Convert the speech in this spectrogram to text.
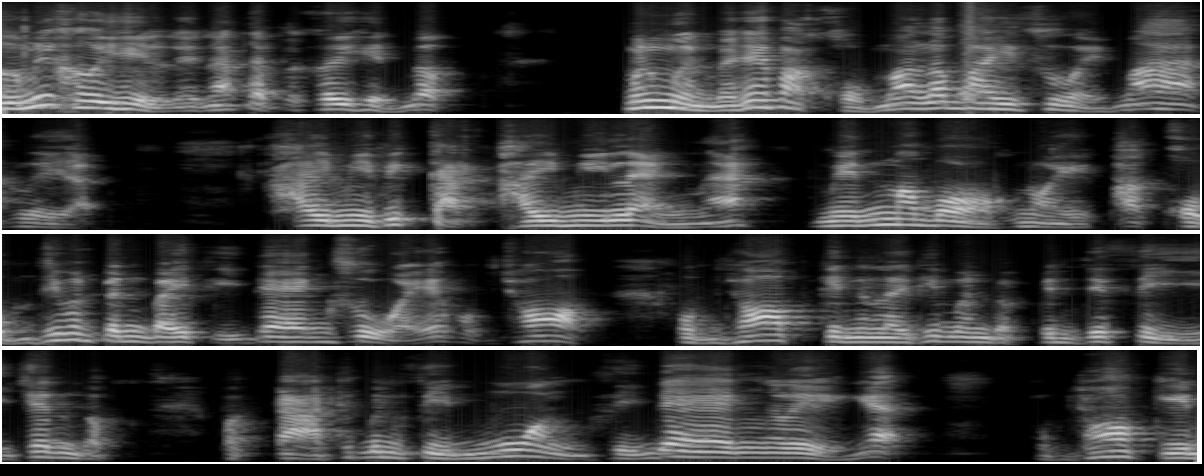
อ ไม่เคยเห็นเลยนะแต่เคยเห็นแบบ มันเหมือนไม่ใช่ผักขมอะแล้วใบสวยมากเลยอะ ใครมีพิกัดใครมีแหล่งนะ เม้นมาบอกหน่อย ผักขมที่มันเป็นใบสีแดงสวยอะผมชอบ ผมชอบกินอะไรที่มันแบบเป็นสี เช่นแบบผักกาดที่เป็นสีม่วง สีแดงอะไรอย่างเงี้ยผมชอบกิน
